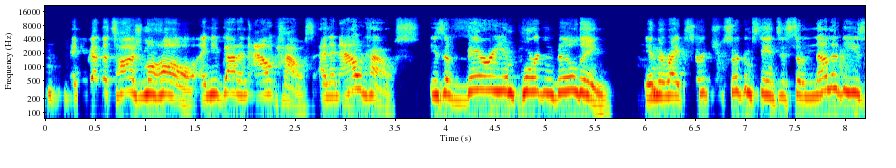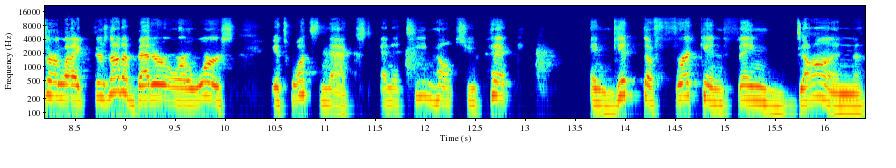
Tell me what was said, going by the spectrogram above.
and you've got the Taj Mahal and you've got an outhouse and an outhouse is a very important building in the right circumstances. So none of these are like there's not a better or a worse. It's what's next and a team helps you pick and get the frickin' thing done.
